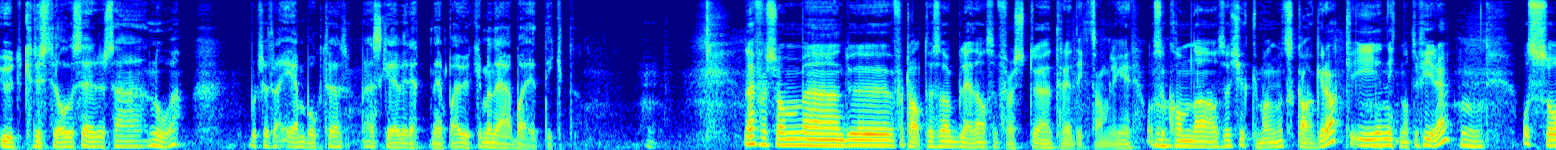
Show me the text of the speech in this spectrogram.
utkrystalliserer seg noe. Bortsett fra én bok til jeg skrev rett ned på ei uke, men det er bare et dikt. Nei, for Som uh, du fortalte, så ble det altså først uh, tre diktsamlinger. Og så mm. kom da altså 'Tjukkemang og Skagerrak' i 1984. Mm. Og så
